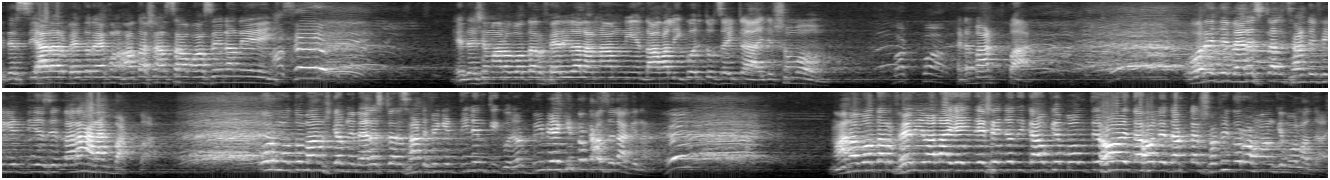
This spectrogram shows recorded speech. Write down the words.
এদের চেহারার ভেতরে এখন হতাশা ছাপ আছে না নেই? এদেশে মানবতার ফেরিওয়ালা নাম নিয়ে দালালি করতো সেটা এই যে সমন। এটা বাটপাট ওরে যে ব্যারিস্টার সার্টিফিকেট দিয়েছে, তারা আর এক বাটপাট ওর মতো মানুষকে আপনি ব্যারিস্টার সার্টিফিকেট দিলেন কি করে? ওর বিবেকই তো কাজে লাগে না। মানবতার ফেরিওয়ালা এই দেশে যদি কাউকে বলতে হয়, তাহলে ডাক্তার শফিকুর রহমানকে বলা যায়।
